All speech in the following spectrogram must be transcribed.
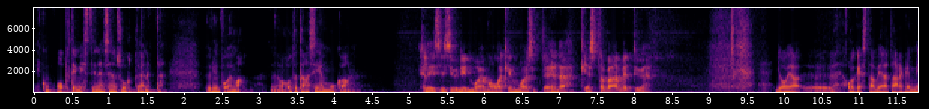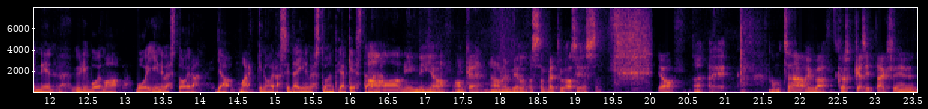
niin kuin optimistinen sen suhteen, että ydinvoima otetaan siihen mukaan. Eli siis ydinvoimallakin voisi tehdä kestävää vetyä? Joo, ja oikeastaan vielä tarkemmin, niin ydinvoimaa voi investoida ja markkinoida sitä investointia kestävänä. Aa, niin, niin joo, okei. Okay. Mä olin vielä tässä vetyasiassa. Joo, No, mutta sehän on hyvä, koska käsittääkseni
